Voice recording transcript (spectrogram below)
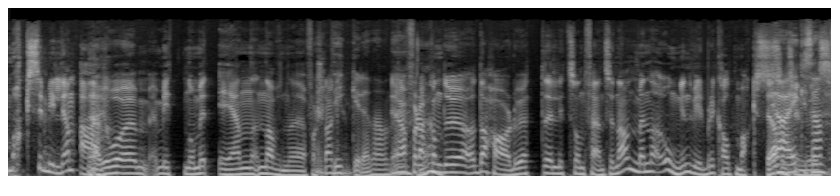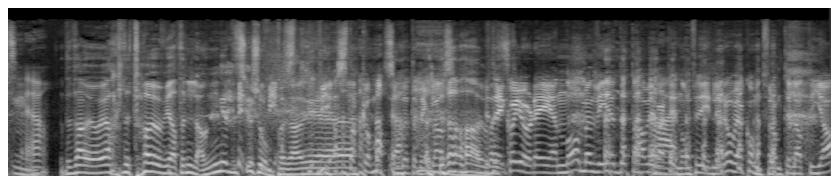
Maximilian. Er jo eh, mitt nummer én navneforslag. Jeg digger det navnet. Ja, for da, kan du, da har du et eh, litt sånn fancy navn, men ungen vil bli kalt Max. Ja, ikke sant? Mm. Ja. Dette har jo, ja, dette har jo vi hatt en lang diskusjon på en gang. Vi har snakka masse om dette, Niklas. Vi trenger ikke å gjøre det igjen nå, men vi, dette har vi vært innom tidligere, og vi har kommet fram til at ja,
